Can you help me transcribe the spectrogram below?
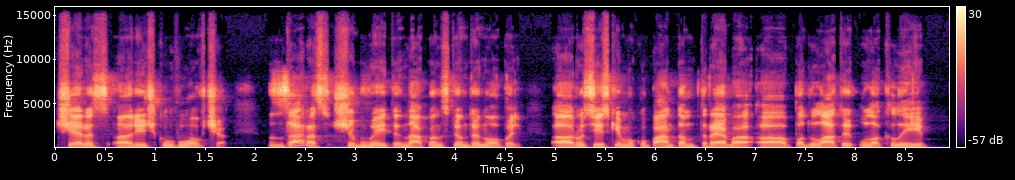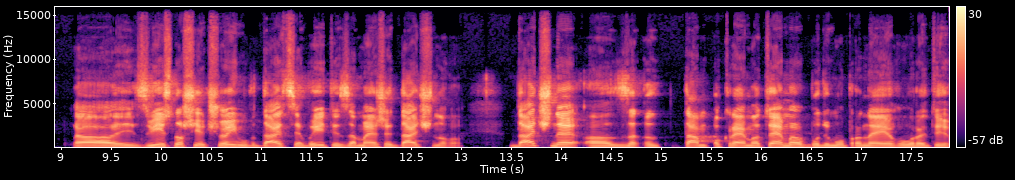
через е, річку Вовча. Зараз, щоб вийти на Константинополь, е, російським окупантам треба подолати Улакли. Е, звісно ж, якщо їм вдасться вийти за межі дачного. Дачне там окрема тема, будемо про неї говорити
